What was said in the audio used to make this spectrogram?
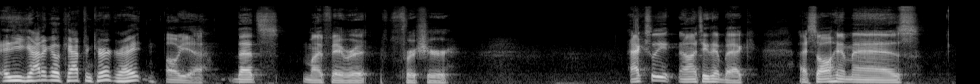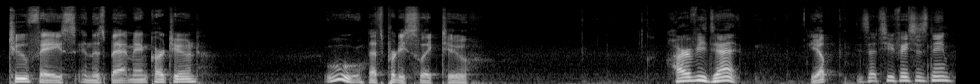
and you got to go Captain Kirk, right? Oh yeah, that's my favorite for sure. Actually, no, I take that back. I saw him as Two Face in this Batman cartoon. Ooh, That's pretty slick too. Harvey Dent. Yep. Is that Two Face's name?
